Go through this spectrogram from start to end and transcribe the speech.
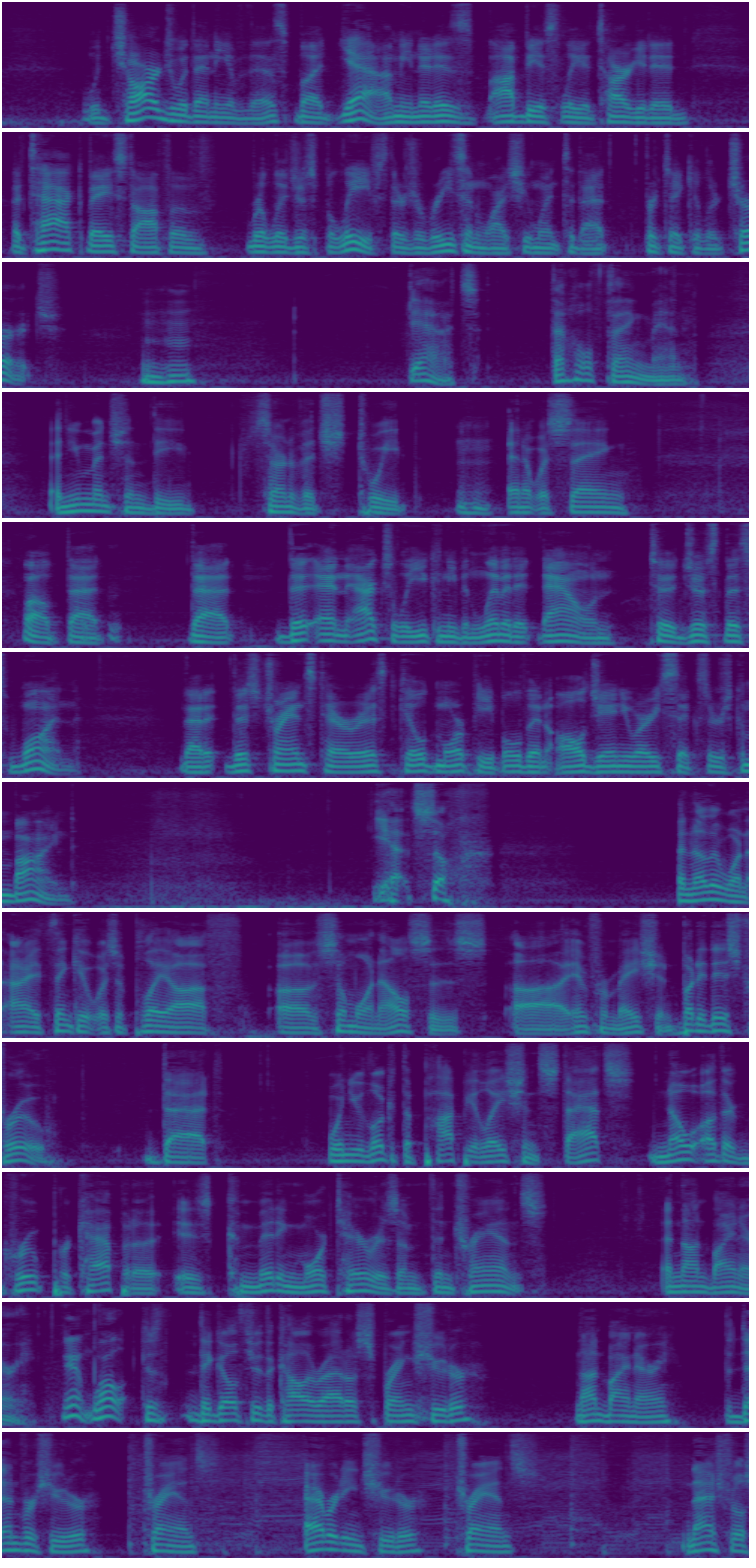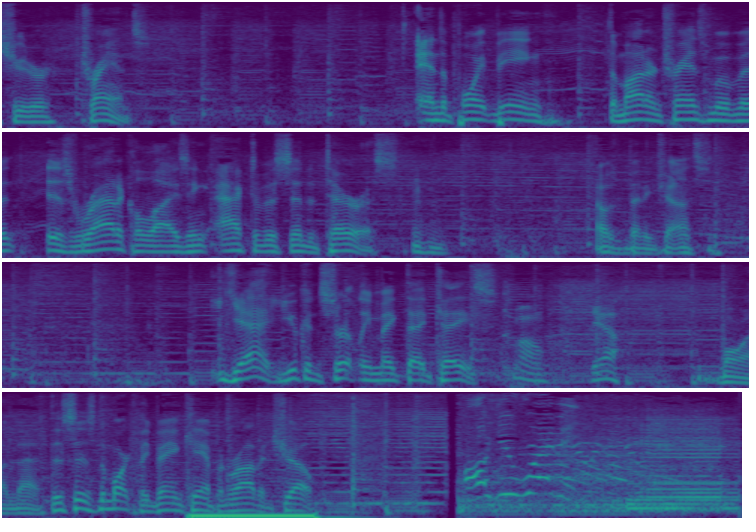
would charge with any of this. But yeah, I mean, it is obviously a targeted attack based off of religious beliefs. There's a reason why she went to that particular church. Mm-hmm. Yeah, it's that whole thing, man. And you mentioned the Cernovich tweet, and it was saying, Well, that that the, and actually, you can even limit it down to just this one. That this trans terrorist killed more people than all January Sixers combined. Yeah, so another one, I think it was a playoff of someone else's uh, information, but it is true that when you look at the population stats, no other group per capita is committing more terrorism than trans and non binary. Yeah, well, because they go through the Colorado Spring shooter, non binary, the Denver shooter, trans, Aberdeen shooter, trans, Nashville shooter, trans. And the point being, the modern trans movement is radicalizing activists into terrorists. Mm-hmm. That was Benny Johnson. Yeah, you can certainly make that case. Oh, yeah. More on that. This is the Markley Van Camp and Robbins Show. Are you ready?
